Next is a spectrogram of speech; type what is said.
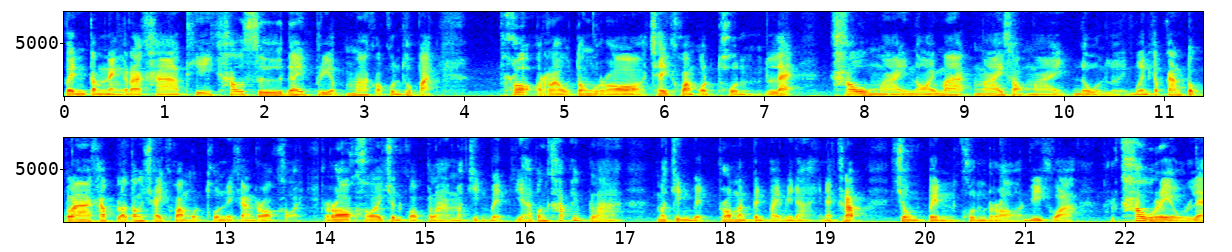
เป็นตำแหน่งราคาที่เข้าซื้อได้เปรียบมากกว่าคนทั่วไป เพราะเราต้องรอใช้ความอดทนและ เข้าไม้น้อยมาก ไม้สองไม้โดนเลย เหมือนกับการตกปลาครับ เราต้องใช้ความอดทนในการรอคอย รอคอยจนกว่าปลามากินเบ็ด อย่าบังคับให้ปลามากินเบ็ด เพราะมันเป็นไปไม่ได้นะครับ จงเป็นคนรอดีกว่าเข้าเร็วและ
